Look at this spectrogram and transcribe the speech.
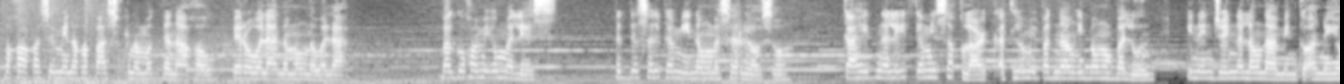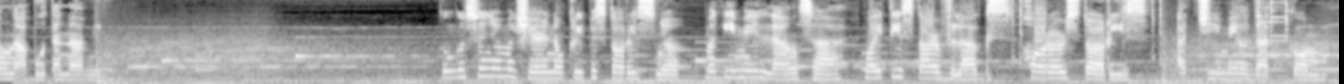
Baka kasi may nakapasok na magnanakaw pero wala namang nawala. Bago kami umalis, nagdasal kami ng maseryoso. Kahit na late kami sa Clark at lumipad na ang ibang balon, in-enjoy na lang namin kung ano yung naabutan namin. Kung gusto nyo mag-share ng creepy stories nyo, mag-email lang sa ytstarvlogs horror stories at gmail.com.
